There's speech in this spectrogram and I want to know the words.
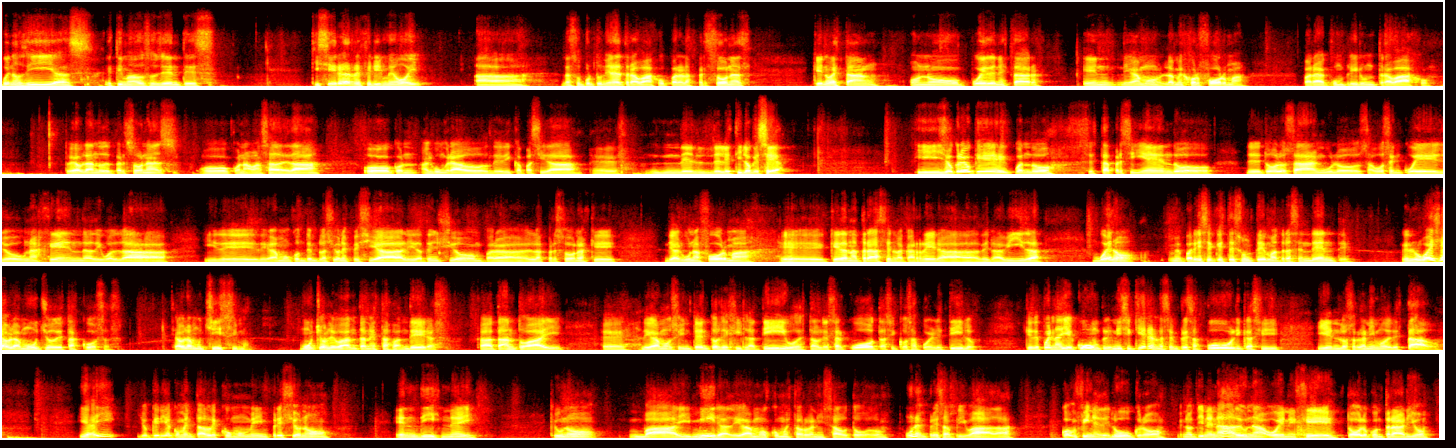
Buenos días, estimados oyentes. Quisiera referirme hoy a las oportunidades de trabajo para las personas que no están o no pueden estar en, digamos, la mejor forma para cumplir un trabajo. Estoy hablando de personas o con avanzada edad o con algún grado de discapacidad eh, del, del estilo que sea. Y yo creo que cuando se está persiguiendo de todos los ángulos, a voz en cuello, una agenda de igualdad y de, digamos, contemplación especial y de atención para las personas que de alguna forma eh, quedan atrás en la carrera de la vida, bueno, me parece que este es un tema trascendente. En Uruguay se habla mucho de estas cosas, se habla muchísimo. Muchos levantan estas banderas. Cada tanto hay, eh, digamos, intentos legislativos de establecer cuotas y cosas por el estilo, que después nadie cumple, ni siquiera en las empresas públicas y, y en los organismos del Estado. Y ahí yo quería comentarles cómo me impresionó en Disney, que uno va y mira, digamos, cómo está organizado todo, una empresa privada con fines de lucro, no tiene nada de una ONG, todo lo contrario.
